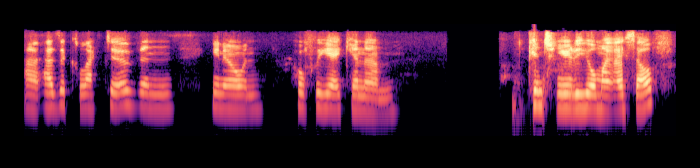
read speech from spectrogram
uh, as a collective, and you know, and hopefully I can um, continue to heal myself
